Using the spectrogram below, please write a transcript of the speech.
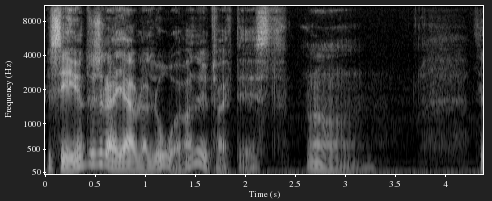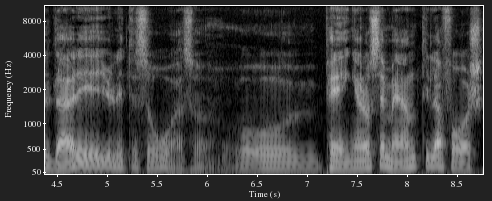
Det ser ju inte så där jävla lovande ut faktiskt. Mm. Det där är ju lite så alltså. Och, och pengar och cement i Lafars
